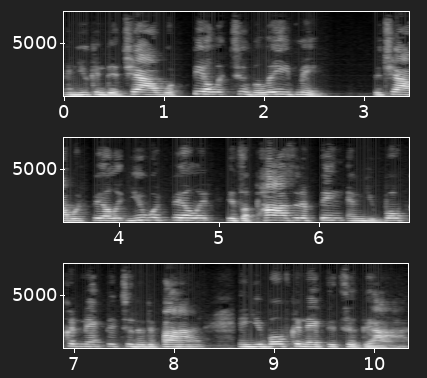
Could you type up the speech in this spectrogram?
And you can, the child will feel it too, believe me. The child would feel it, you would feel it. It's a positive thing, and you both connected to the divine, and you both connected to God.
